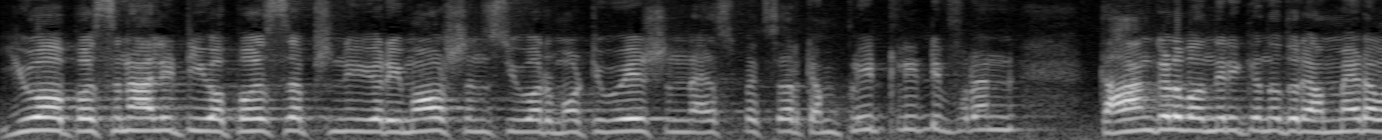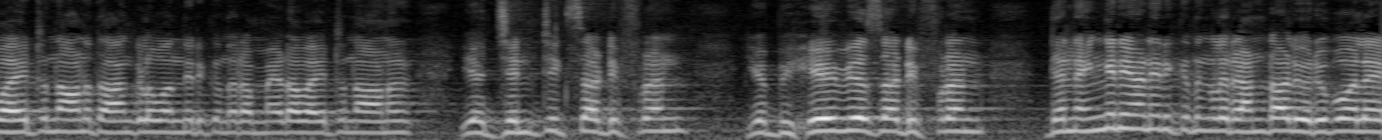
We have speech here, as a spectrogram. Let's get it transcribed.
your personality your perception your emotions your motivation aspects are completely different താങ്കൾ വന്നിരിക്കുന്നത് ഒരു അമ്മയുടെ വയറ്റിൽ നിന്നാണ് താങ്കൾ വന്നിരിക്കുന്നത് ഒരു അമ്മയുടെ വയറ്റിൽ നിന്നാണ് your genetics are different your behaviours are different then എങ്ങനെയാണ് എനിക്ക് നിങ്ങൾ രണ്ടാളും ഒരുപോലെ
